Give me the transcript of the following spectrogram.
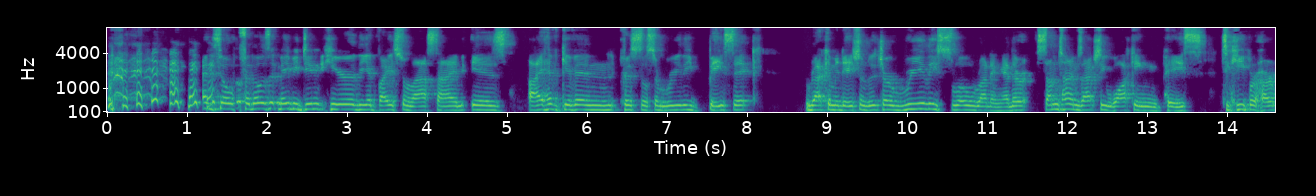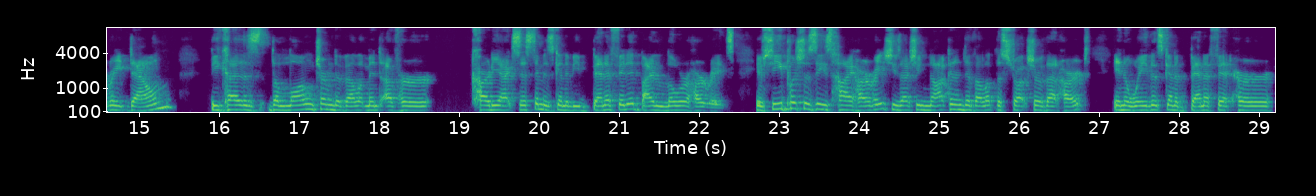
and so for those that maybe didn't hear the advice from last time is I have given Crystal some really basic recommendations which are really slow running and they're sometimes actually walking pace to keep her heart rate down because the long-term development of her cardiac system is going to be benefited by lower heart rates. If she pushes these high heart rates, she's actually not going to develop the structure of that heart in a way that's going to benefit her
